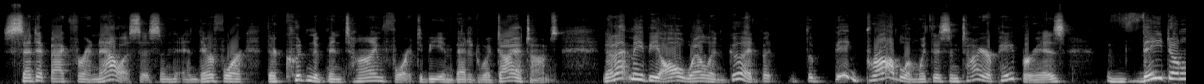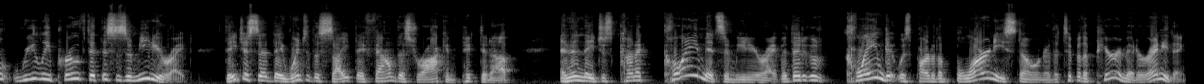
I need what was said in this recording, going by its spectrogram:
sent it back for analysis, and, and therefore there couldn't have been time for it to be embedded with diatoms. Now, that may be all well and good, but the big problem with this entire paper is they don't really prove that this is a meteorite. They just said they went to the site, they found this rock and picked it up, and then they just kind of claim it's a meteorite, but they claimed it was part of the Blarney Stone or the tip of the pyramid or anything.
